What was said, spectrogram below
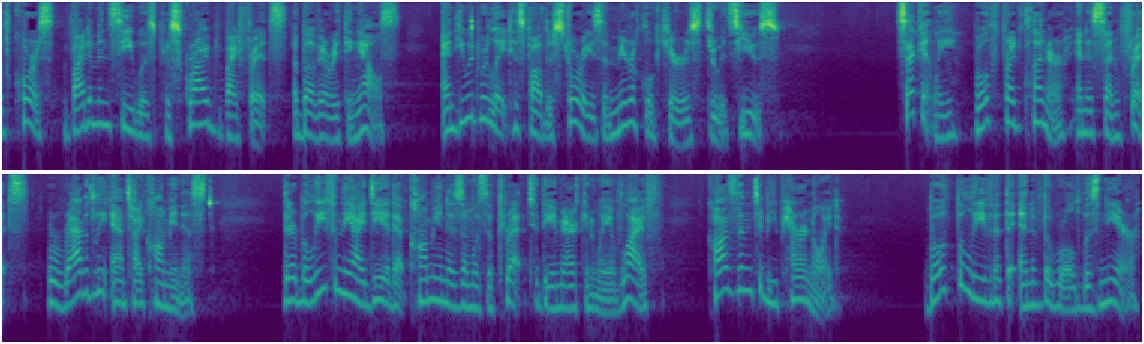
Of course, vitamin C was prescribed by Fritz above everything else, and he would relate his father's stories of miracle cures through its use. Secondly, both Fred Klenner and his son Fritz were rabidly anti communist. Their belief in the idea that communism was a threat to the American way of life caused them to be paranoid. Both believed that the end of the world was near,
